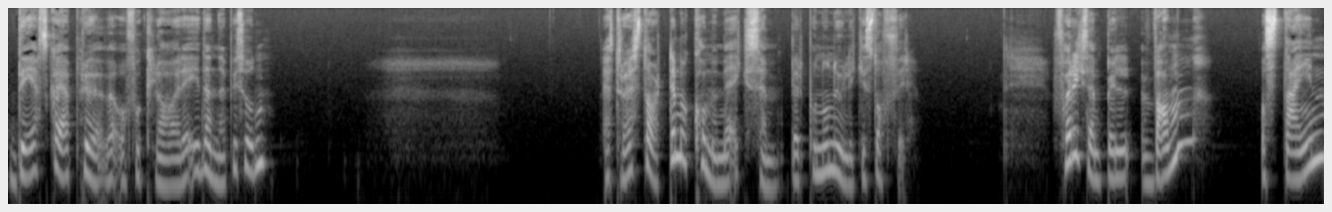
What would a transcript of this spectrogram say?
Det skal jeg prøve å forklare i denne episoden. Jeg tror jeg starter med å komme med eksempler på noen ulike stoffer. For eksempel vann og stein.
